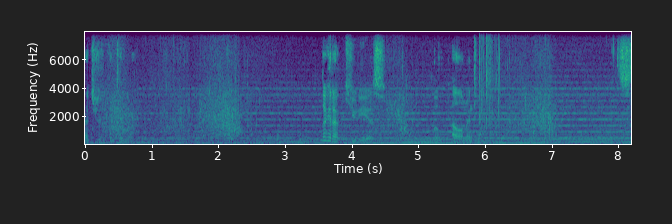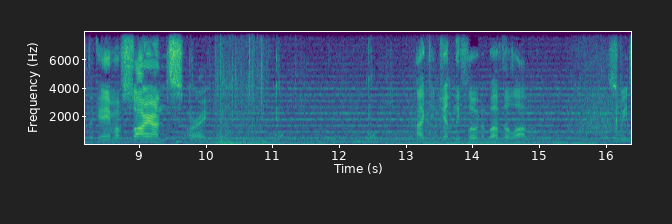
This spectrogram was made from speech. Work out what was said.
Enter to continue. Look at how cute he is. Little element. Is the game of science! Alright. I can gently float above the lava. Sweet.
